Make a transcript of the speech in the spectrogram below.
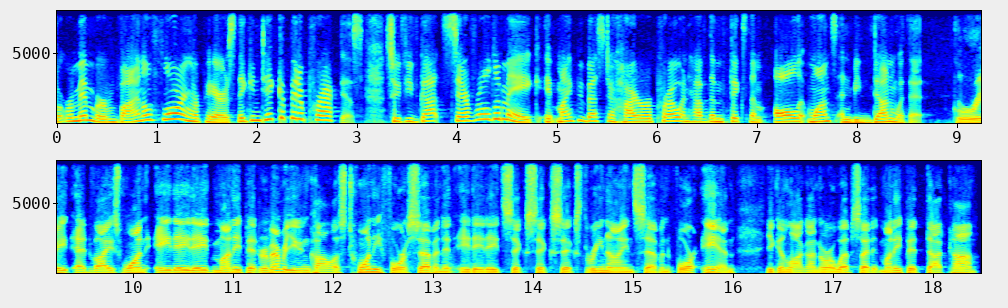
But remember, vinyl flooring repairs, they can take a bit of practice. So if you've got several to make, it might be best to hire a pro and have them fix them all at once and be done with it. Great advice. 1 888 Money Pit. Remember, you can call us 24 7 at 888 666 3974. And you can log on to our website at moneypit.com.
